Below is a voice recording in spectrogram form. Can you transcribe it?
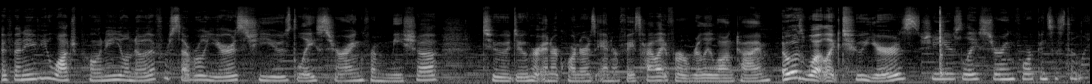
if any of you watch Pony, you'll know that for several years she used lace shirring from Misha to do her inner corners and her face highlight for a really long time. It was what, like two years she used lace shirring for consistently?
